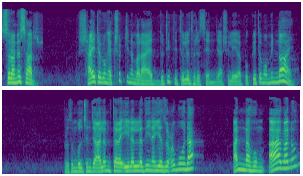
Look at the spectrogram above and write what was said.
সুরানেসার ষাট এবং একষট্টি নম্বর আয়াত দুটিতে তুলে ধরেছেন যে আসলে এরা প্রকৃত মমিন নয়। প্রথম বলছেন যে, আলম তারা আন্নাহুম আমানু?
